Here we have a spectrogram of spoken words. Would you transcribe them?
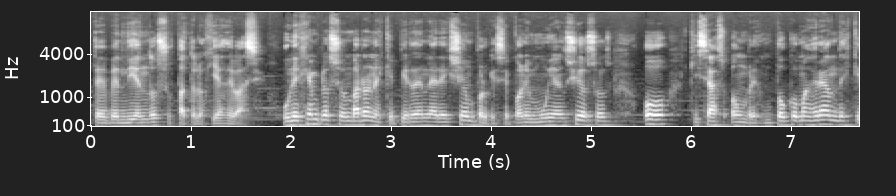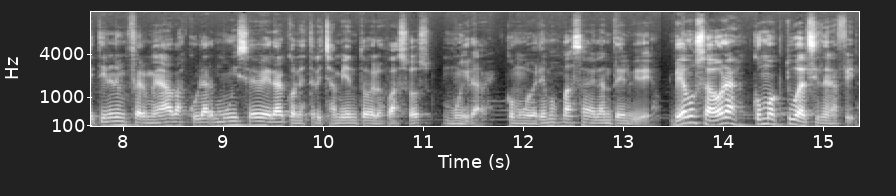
dependiendo sus patologías de base. Un ejemplo son varones que pierden la erección porque se ponen muy ansiosos o quizás hombres un poco más grandes que tienen enfermedad vascular muy severa con estrechamiento de los vasos muy grave, como veremos más adelante del video. Veamos ahora cómo actúa el sildenafil.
